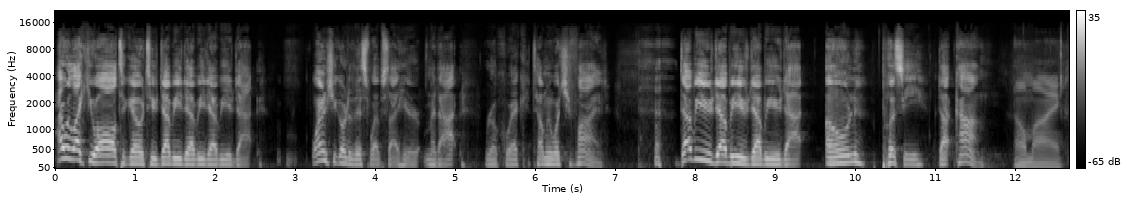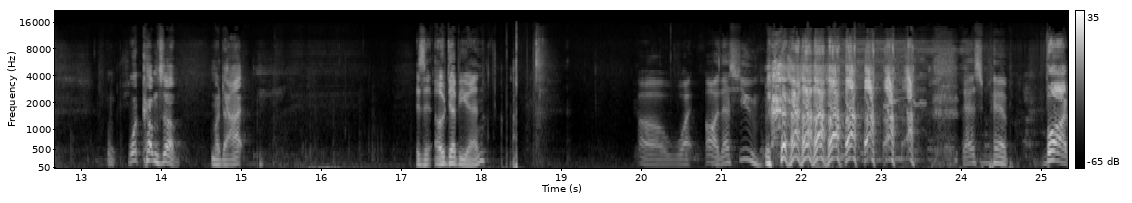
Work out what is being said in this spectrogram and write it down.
I would like you all to go to www. dot- Why don't you go to this website here, Madot, real quick? Tell me what you find. www.ownpussy.com. Oh my, What comes up, Madot? Is it OWN? Oh, what? Oh, that's you. that's Pimp. Vaughn,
